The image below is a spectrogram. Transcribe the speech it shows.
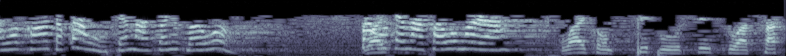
àwọn kan sọ pé àwọn ò fẹ́ máa sọ nípa owó. Why- fẹ́ máa fa owó mọ́ra. Why some people seem to attract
